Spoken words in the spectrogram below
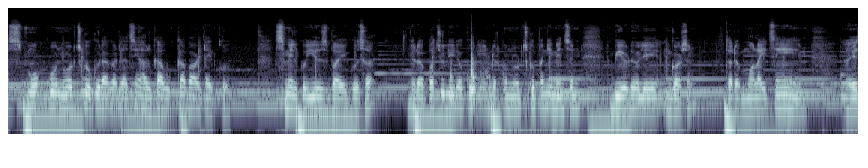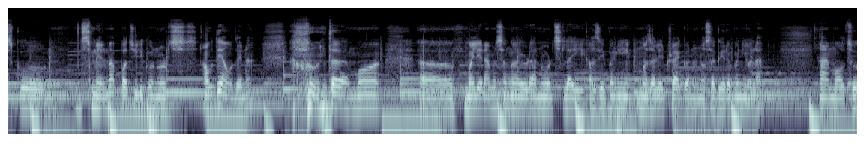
स्मोकको नोट्सको कुरा गर्दा चाहिँ हल्का हुक्का बार टाइपको स्मेलको युज भएको छ। र पचुली र कोरिएन्डरको नोट्सको पनि मेन्सन बियर्डोले गर्छन्। तर मलाई चाहिँ यसको स्मेलमा पचुलीको नोट्स आउँदै आउँदैन। अन्त म मैले राम्रोसँग एउटा नोट्सलाई अझै पनि मजाले ट्र्याक गर्न नसकेर पनि होला। I am also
